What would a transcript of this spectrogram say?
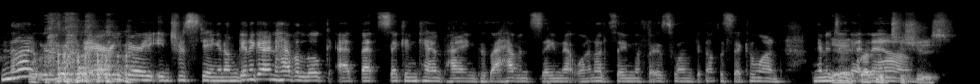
no, it was very, very interesting. And I'm going to go and have a look at that second campaign because I haven't seen that one. I'd seen the first one, but not the second one. I'm going to yeah, do that grab now. Your tissues.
